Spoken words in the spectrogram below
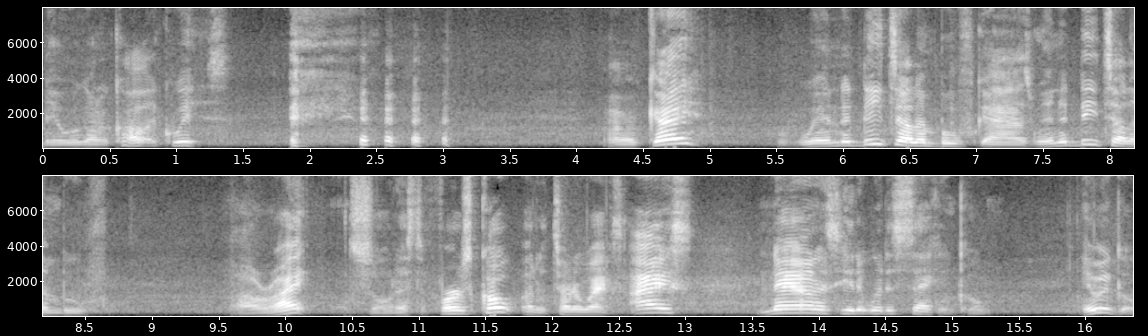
Then we're gonna call it quits. okay, we're in the detailing booth, guys. We're in the detailing booth. All right, so that's the first coat of the turtle wax ice. Now let's hit it with a second coat. Here we go.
